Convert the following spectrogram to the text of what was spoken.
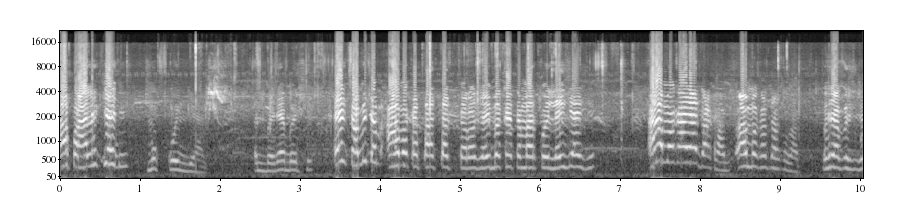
આ પાલક છે ને મુક કોઈ લે આવે અને બરાબર છે. એ તમે તમે આ વખત તાત તાત કરો છો એ વખત તમારે કોઈ લઈ જાય છે? આ મકા રાખવાનું આ મકા રાખવાનું બરાબર છે.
